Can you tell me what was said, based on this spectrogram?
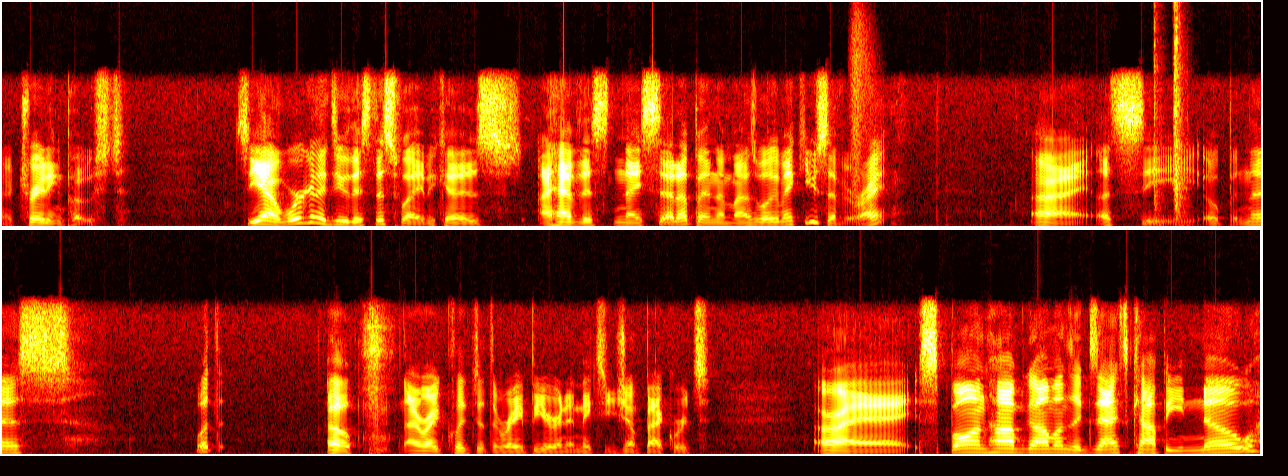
or trading post. So yeah, we're gonna do this this way because I have this nice setup and I might as well make use of it, right? Alright, let's see. Open this. What the? Oh, I right clicked with the rapier and it makes you jump backwards. Alright, spawn hobgoblins, exact copy, no.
